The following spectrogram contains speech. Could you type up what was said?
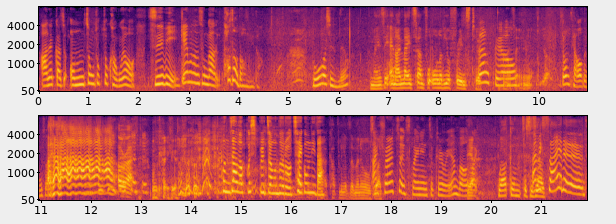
안에까지 엄청 촉촉하고요. 즙이 깨무는 순간 터져 나옵니다. 너무 맛있는데요? Amazing. And I made some for all of your friends too. Thank you. Yeah. Don't tell them so. all right. Okay. 혼자 먹고 싶을 정도로 최고입니다. A couple of the minerals. I tried to explain into Korean, but I was yeah. like, Welcome. This is I'm excited.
